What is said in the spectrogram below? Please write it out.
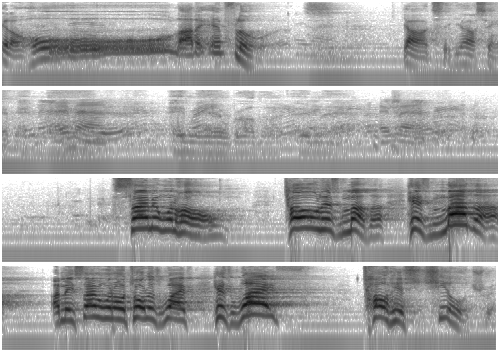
and a whole lot of influence. Y'all, see, y'all saying amen. Amen, brother. Amen. amen. Simon went home, told his mother, his mother, I mean, Simon went home, told his wife, his wife taught his children.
